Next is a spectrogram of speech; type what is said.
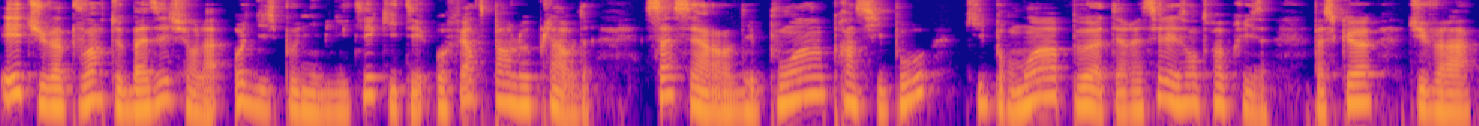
et tu vas pouvoir te baser sur la haute disponibilité qui t'est offerte par le cloud. Ça, c'est un des points principaux qui, pour moi, peut intéresser les entreprises, parce que tu vas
